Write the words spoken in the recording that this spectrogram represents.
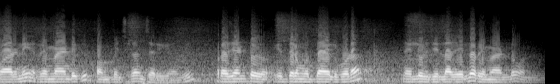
వారిని రిమాండ్కి పంపించడం జరిగింది. ప్రజెంట్ ఇద్దరు ముద్దాయిలు కూడా నెల్లూరు జిల్లా జైల్లో రిమాండ్లో ఉన్నారు.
